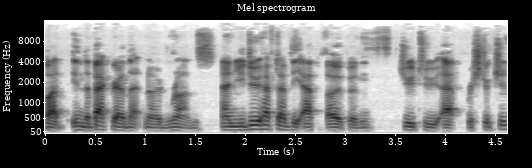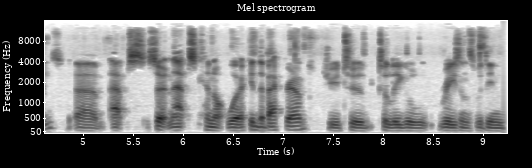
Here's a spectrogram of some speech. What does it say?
But in the background, that node runs, and you do have to have the app open due to app restrictions. Um, apps, certain apps cannot work in the background due to, to legal reasons within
